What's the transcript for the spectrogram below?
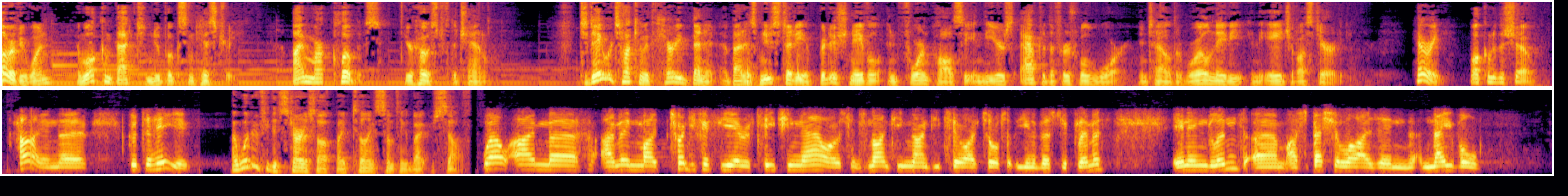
Hello, everyone, and welcome back to New Books in History. I'm Mark Klobas, your host for the channel. Today we're talking with Harry Bennett about his new study of British naval and foreign policy in the years after the First World War, entitled The Royal Navy in the Age of Austerity. Harry, welcome to the show. Hi, and uh, good to hear you. I wonder if you could start us off by telling something about yourself. Well, I'm uh, I'm in my 25th year of teaching now. Or since 1992, I've taught at the University of Plymouth in England. Um, I specialise in naval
